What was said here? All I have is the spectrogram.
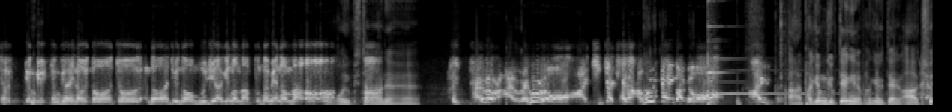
저, 영규, 영규야, 너, 너, 저, 너 아주 너 무지하게 너 나쁜 놈이야, 너 막, 어, 어? 어 비슷하긴 하네 잘 그래, 아, 왜 그래요? 아, 진짜 제가 안 그랬다니까요. 아이, 아 박영규 땡이에요 박영규 땡 아 최,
